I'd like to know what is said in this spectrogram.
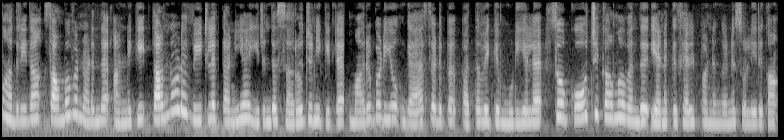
மாதிரி தான் சம்பவம் நடந்த அன்னைக்கு தன்னோட வீட்டில் தனியா இருந்த சரோஜினி கிட்ட மறுபடியும் கேஸ் அடுப்பை பத்த வைக்க முடியல. சோ கோச்சிக்காம வந்து எனக்கு ஹெல்ப் பண்ணுங்கன்னு சொல்லியிருக்கான்.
